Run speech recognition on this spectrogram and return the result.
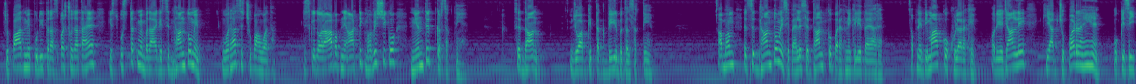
जो बाद में पूरी तरह स्पष्ट हो जाता है कि इस पुस्तक में बताए गए सिद्धांतों में वह रहस्य छुपा हुआ था, जिसके द्वारा आप अपने आर्थिक भविष्य को नियंत्रित कर सकते हैं। सिद्धांत जो आपकी तकदीर बदल सकते हैं। अब हम इस सिद्धांतों में से पहले सिद्धांत को परखने के लिए तैयार हैं। अपने दिमाग को खुला रखें और ये जान लें कि आप जो पढ़ रहे हैं वो किसी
